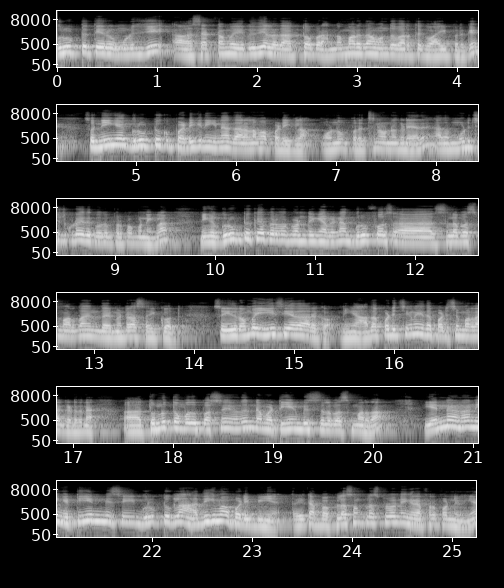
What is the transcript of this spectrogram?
குரூப் டூ தேர்வு முடிஞ்சு செப்டம்பர் இறுதி அல்லது அக்டோபர் அந்த மாதிரி தான் வந்து வரதுக்கு வாய்ப்பு இருக்குது ஸோ நீங்கள் குரூப் டூக்கு படிக்கிறீங்கன்னா தாராளமாக படிக்கலாம். ஒன்றும் பிரச்சனை ஒன்றும் கிடையாது. அதை முடிச்சுட்டு கூட இதுக்கு வந்து ப்ரிப்பேர் பண்ணிக்கலாம். நீங்கள் குரூப் டூக்கே ப்ரிப்பேர் பண்ணுறீங்க அப்படின்னா குரூப் ஃபோர் சிலபஸ் மாதிரி தான் இந்த மெட்ராஸ் ஹைகோர்ட். ஸோ இது ரொம்ப ஈஸியாக தான் இருக்கும். நீங்கள் அதை படிச்சிங்கன்னா இதை படித்த மாதிரி தான் கிட்டத்தட்ட தொண்ணூத்தொம்பது பர்சன்டேஜ் வந்து நம்ம டிஎன்பிசி சிலபஸ் மாதிரி தான் என்னென்னா நீங்கள் டிஎன்பிசி குரூப் டூக்கெலாம் அதிகமாக படிப்பீங்க. ரைட்டாக இப்போ ப்ளஸ் ஒன் ப்ளஸ் டூவில் நீங்கள் ரெஃபர் பண்ணுவீங்க.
